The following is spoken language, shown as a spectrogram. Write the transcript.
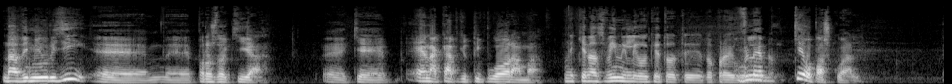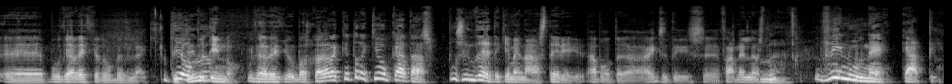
να δημιουργεί ε, ε, προσδοκία ε, και ένα κάποιο τύπου όραμα Ναι, και να σβήνει λίγο και το, το προηγούμενο. Βλέπ και ο Πασκουάλ ε, που διαδέχθηκε τον Μπεζλάκη. Και, Πιτίνο. ο Πιτίνο που διαδέχθηκε τον Πασκουάλ. Αλλά και τώρα και ο Κάτα που συνδέεται και με ένα αστέρι από τα έξι της φανέλας του. Δίνουν κάτι.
